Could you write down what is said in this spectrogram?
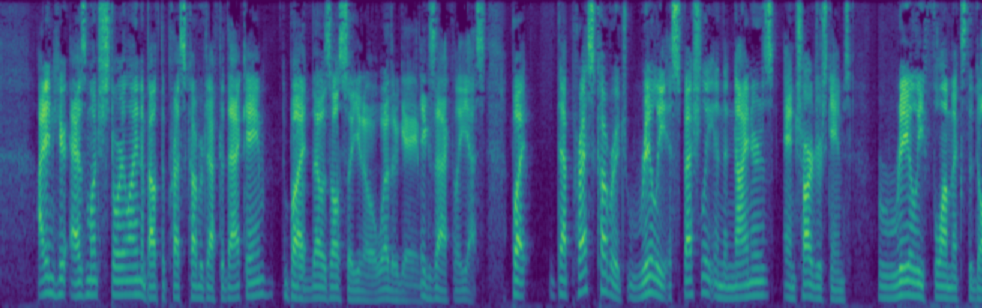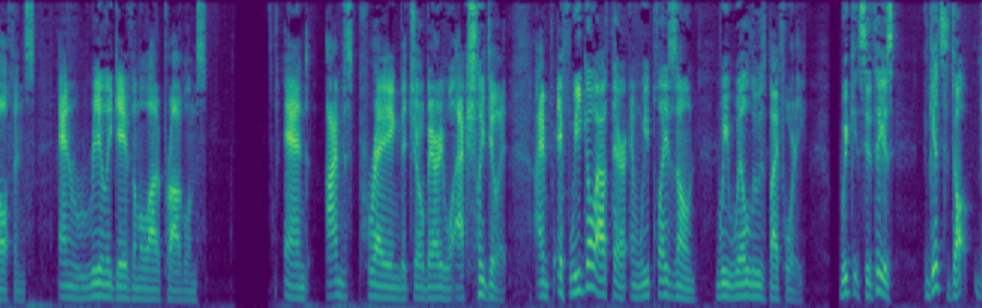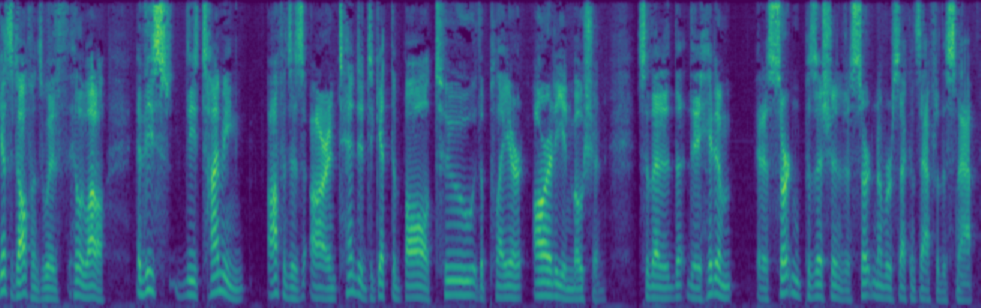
I didn't hear as much storyline about the press coverage after that game, but that was also, you know, a weather game. Exactly, yes. But that press coverage really, especially in the Niners and Chargers games, really flummoxed the Dolphins and really gave them a lot of problems. And I'm just praying that Joe Barry will actually do it. I'm if we go out there and we play zone, we will lose by 40. we see the thing is against the Dol- against the Dolphins with Hilly Waddle, and these these timing offenses are intended to get the ball to the player already in motion, so that they hit him at a certain position at a certain number of seconds after the snap,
